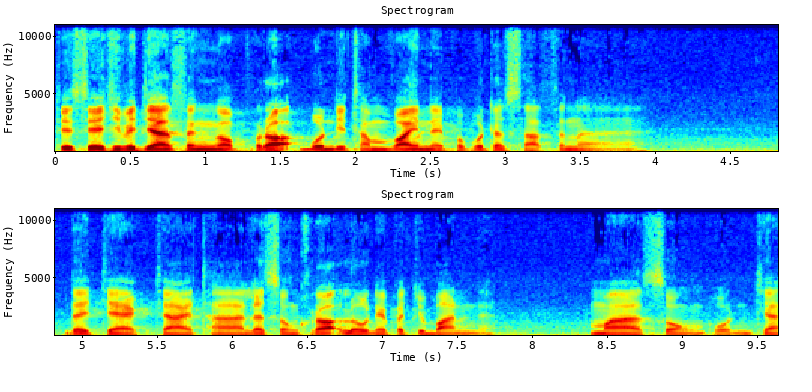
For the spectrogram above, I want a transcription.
ที่เสียชีวิตอย่างสงบเพราะบุญที่ทำไว้ในพระพุทธศาสนา ได้แจกจ่ายทานและสงเคราะห์โลกในปัจจุบันเนี่ยมาส่งผลจ้ะ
